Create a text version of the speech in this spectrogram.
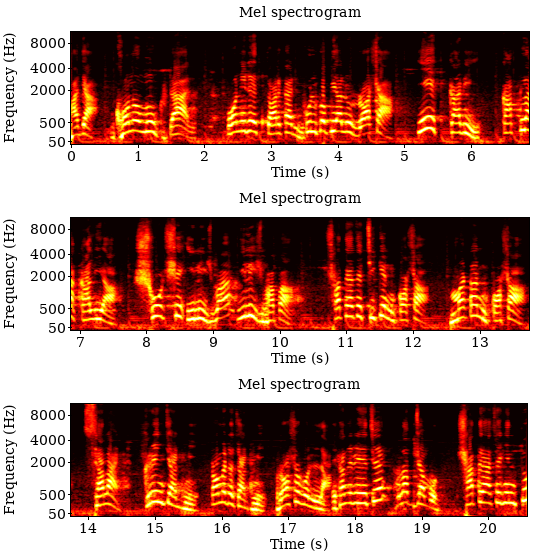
ভাজা ঘন মুগ ডাল পনিরের তরকারি ফুলকপি আলুর রসা এক কারি কাতলা কালিয়া সর্ষে ইলিশ বা ইলিশ ভাপা সাথে আছে চিকেন কষা মাটন কষা salad, green chutney, tomato chutney, rasgulla. এখানে রয়েছে গোলাপ জামুন। সাথে আছে কিন্তু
